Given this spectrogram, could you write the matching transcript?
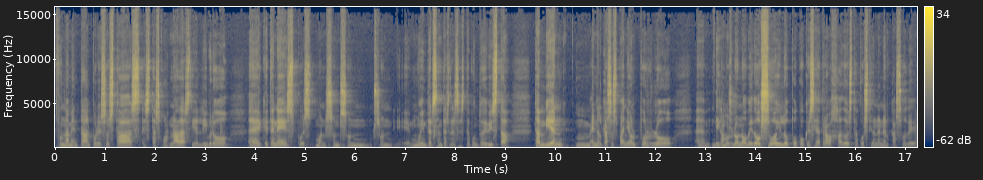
fundamental. Por eso estas, estas jornadas y el libro eh, que tenéis pues, bueno, son, son, son, eh, muy interesantes desde este punto de vista. También, mm, en el caso español, por lo, eh, digamos, lo novedoso y lo poco que se ha trabajado esta cuestión en el caso de,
